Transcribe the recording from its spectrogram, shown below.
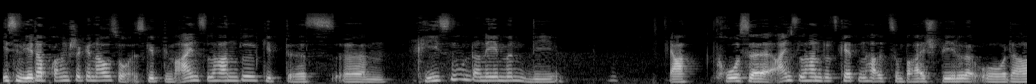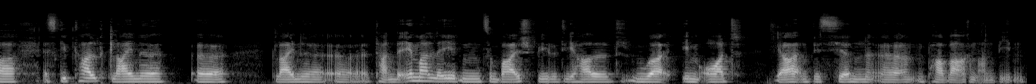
Ist in jeder Branche genauso. Es gibt im Einzelhandel, gibt es ähm, Riesenunternehmen wie ja, große Einzelhandelsketten halt zum Beispiel oder es gibt halt kleine äh, kleine äh, Tante-Emma-Läden zum Beispiel, die halt nur im Ort ja ein bisschen äh, ein paar Waren anbieten.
